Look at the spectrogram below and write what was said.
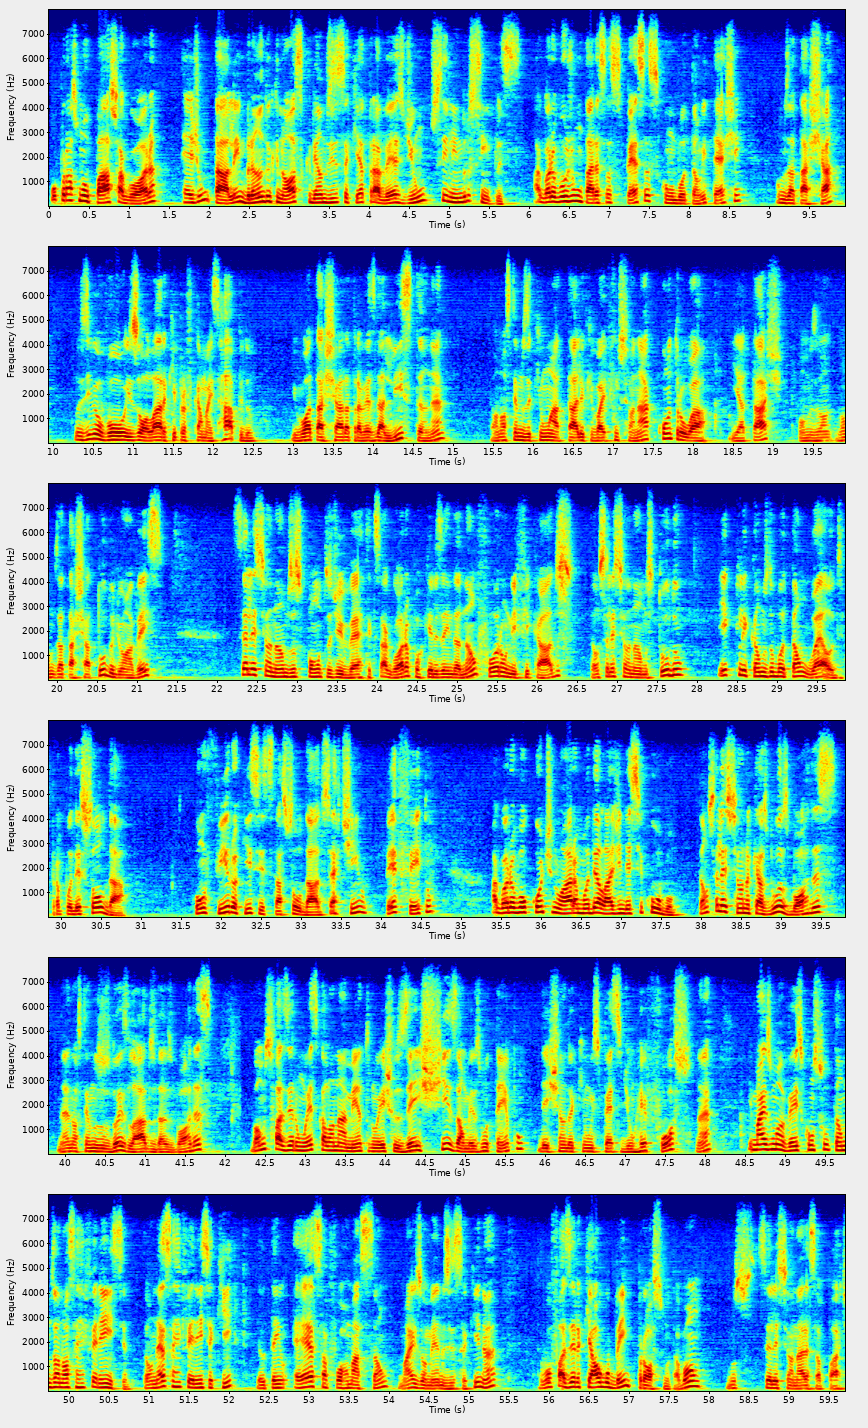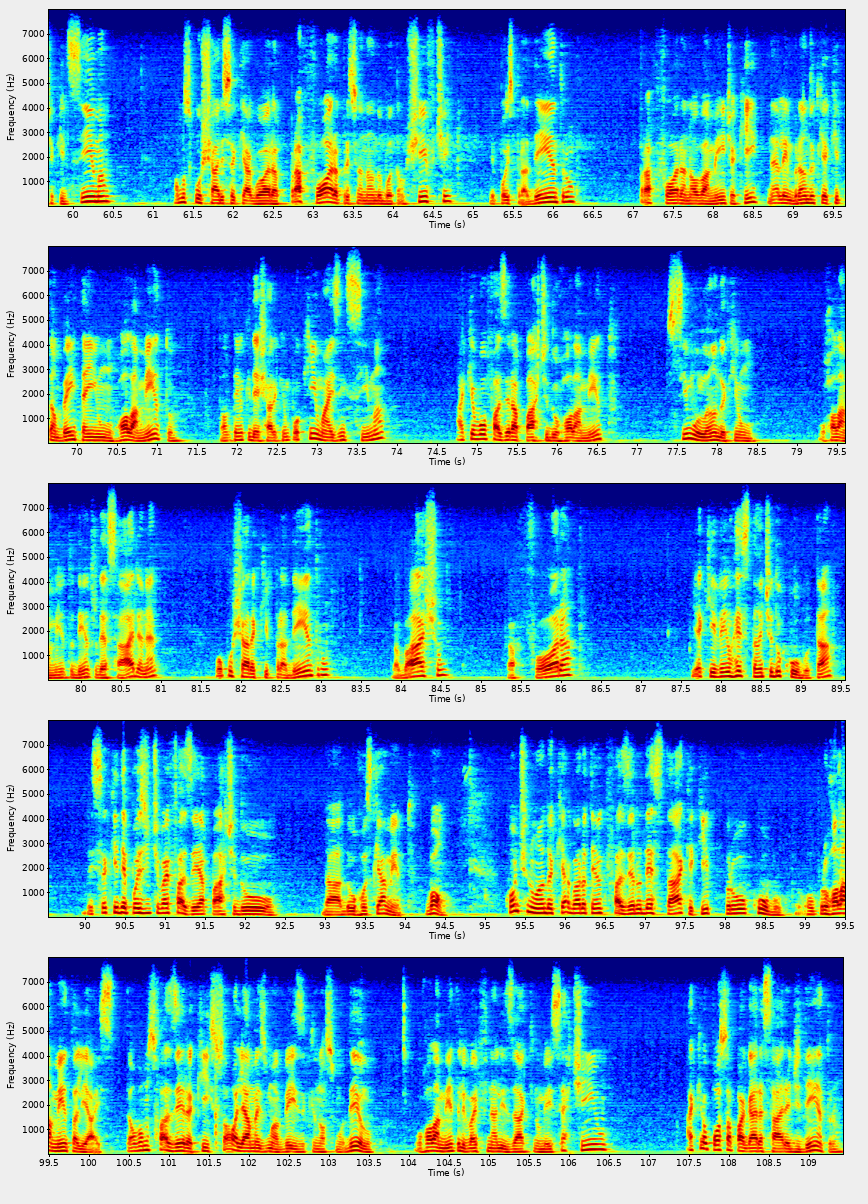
O próximo passo agora é juntar, lembrando que nós criamos isso aqui através de um cilindro simples. Agora eu vou juntar essas peças com o botão e teste, vamos atachar. Inclusive eu vou isolar aqui para ficar mais rápido e vou atachar através da lista, né? Então nós temos aqui um atalho que vai funcionar, Ctrl A e atache. Vamos, vamos atachar tudo de uma vez. Selecionamos os pontos de vértex agora, porque eles ainda não foram unificados. Então selecionamos tudo e clicamos no botão Weld para poder soldar. Confiro aqui se está soldado certinho, perfeito. Agora eu vou continuar a modelagem desse cubo. Então seleciono aqui as duas bordas, né? nós temos os dois lados das bordas. Vamos fazer um escalonamento no eixo Z e X ao mesmo tempo, deixando aqui uma espécie de um reforço, né? E mais uma vez consultamos a nossa referência. Então nessa referência aqui, eu tenho essa formação, mais ou menos isso aqui, né? Eu vou fazer aqui algo bem próximo, tá bom? Vamos selecionar essa parte aqui de cima. Vamos puxar isso aqui agora para fora, pressionando o botão Shift, depois para dentro, para fora novamente aqui, né? Lembrando que aqui também tem um rolamento, então tenho que deixar aqui um pouquinho mais em cima. Aqui eu vou fazer a parte do rolamento, simulando aqui um, o rolamento dentro dessa área, né? Vou puxar aqui para dentro, para baixo, para fora. E aqui vem o restante do cubo, tá? Isso aqui depois a gente vai fazer a parte do, da, do rosqueamento. Bom, Continuando aqui, agora eu tenho que fazer o destaque aqui para o cubo, ou para o rolamento, aliás. Então vamos fazer aqui, só olhar mais uma vez aqui o nosso modelo. O rolamento ele vai finalizar aqui no meio certinho. Aqui eu posso apagar essa área de dentro.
